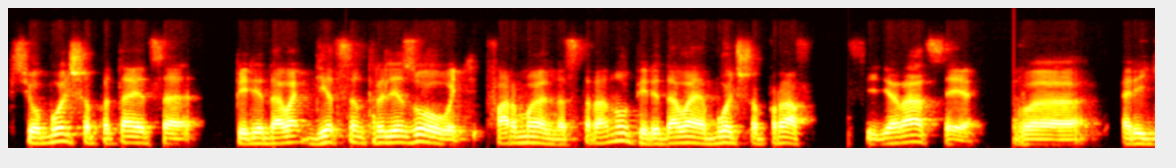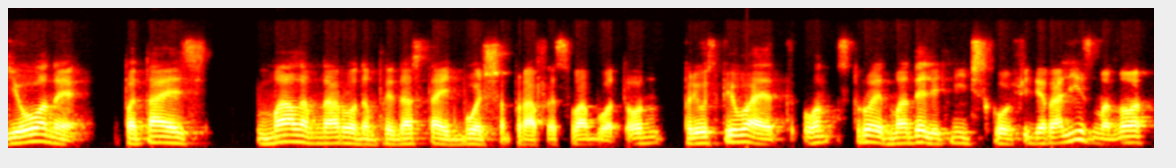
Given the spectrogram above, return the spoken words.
все больше пытается передавать, децентрализовывать формально страну, передавая больше прав федерации в регионы, пытаясь малым народам предоставить больше прав и свобод. Он преуспевает, он строит модель этнического федерализма, но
